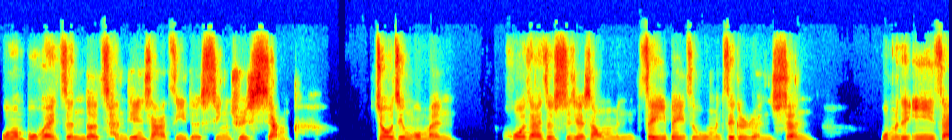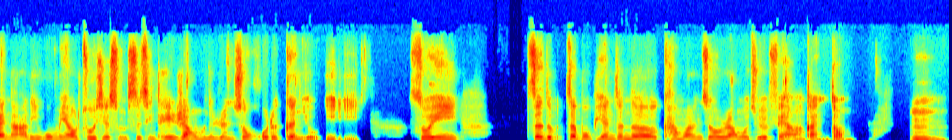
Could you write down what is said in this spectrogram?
我们不会真的沉淀下自己的心去想，究竟我们。活在这世界上，我们这一辈子，我们这个人生，我们的意义在哪里？我们要做一些什么事情，可以让我们的人生活得更有意义？所以，这的这部片真的看完之后，让我觉得非常感动。嗯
